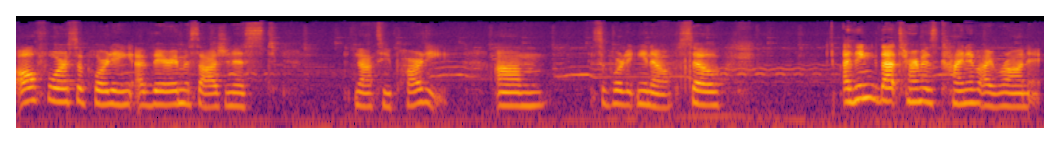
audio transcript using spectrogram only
all for supporting a very misogynist Nazi party. Um, supporting, you know, so I think that term is kind of ironic.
